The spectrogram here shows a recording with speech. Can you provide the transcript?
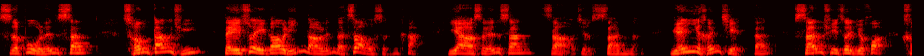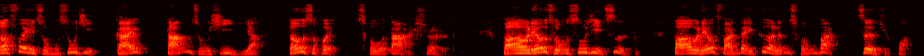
是不能删。从当局对最高领导人的造神看，要是能删，早就删了。原因很简单，删去这句话和废总书记改党主席一样，都是会出大事的。保留总书记制度，保留反对个人崇拜这句话，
